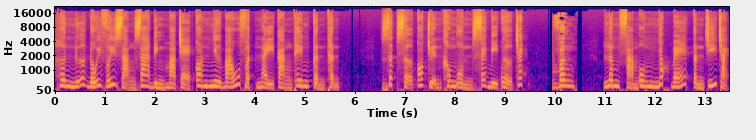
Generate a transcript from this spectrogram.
Hơn nữa đối với dạng gia đình mà trẻ con như báo vật này càng thêm cẩn thận. Rất sợ có chuyện không ổn sẽ bị quở trách. Vâng. Lâm phàm ôm nhóc bé tần trí trạch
